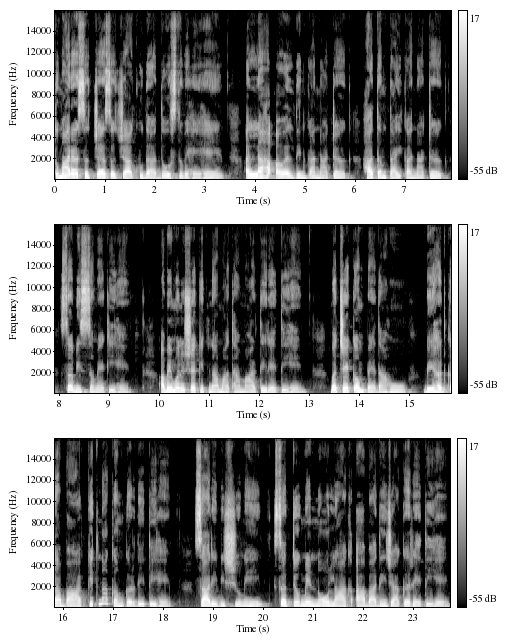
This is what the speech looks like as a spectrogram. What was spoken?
तुम्हारा सच्चा सच्चा खुदा दोस्त वह है। अल्लाह अवल दिन का नाटक, हातम ताई का नाटक सब इस समय के हैं। अभी मनुष्य कितना माथा मारती रहते हैं। बच्चे कम पैदा हों, बेहद का बाप कितना कम कर देते हैं। सारे विश्व में, सत्युग में नौ लाख आबादी जाकर रहती है।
